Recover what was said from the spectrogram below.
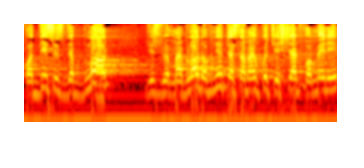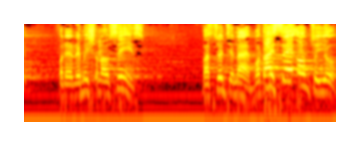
for this is the blood, this is my blood of New Testament, which is shed for many for the remission of sins. Verse 29. But I say unto you,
